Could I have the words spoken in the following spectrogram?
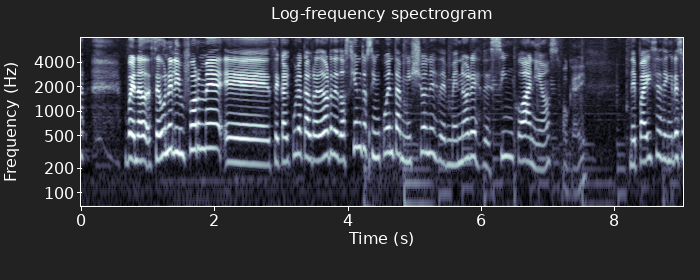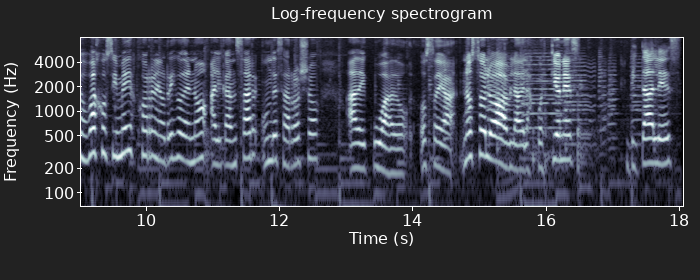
bueno, según el informe, eh, se calcula que alrededor de 250 millones de menores de 5 años Ok. De países de ingresos bajos y medios corren el riesgo de no alcanzar un desarrollo adecuado. O sea, no solo habla de las cuestiones vitales,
